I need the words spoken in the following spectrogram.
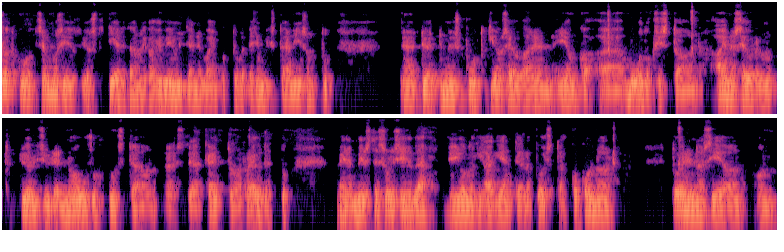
jotkut ovat sellaisia, joista tiedetään aika hyvin, miten ne vaikuttavat. Esimerkiksi tämä niin sanottu työttömyysputki on sellainen, jonka muutoksista on aina seurannut työllisyyden nousu, kun sitä, on, sitä käyttöä on rajoitettu. Meidän mielestä se olisi hyvä jollakin aikajänteellä poistaa kokonaan. Toinen asia on, on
